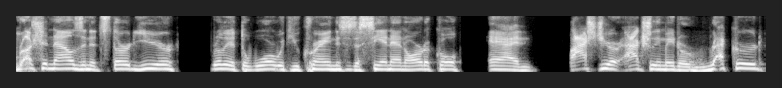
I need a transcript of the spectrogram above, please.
Russia now is in its third year, really at the war with Ukraine. This is a CNN article. And last year actually made a record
